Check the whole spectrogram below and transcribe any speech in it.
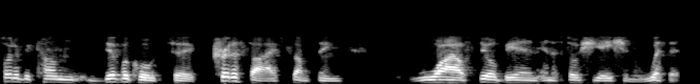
sort of becomes difficult to criticize something while still being in association with it.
